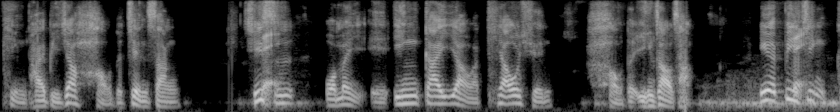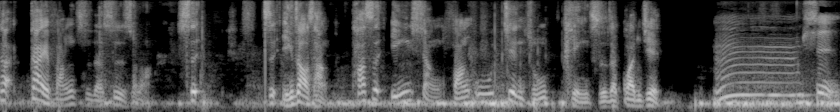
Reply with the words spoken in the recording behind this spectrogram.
品牌比较好的建商，其实我们也应该要啊挑选好的营造厂，因为毕竟盖盖房子的是什么？是是营造厂，它是影响房屋建筑品质的关键。嗯，是。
